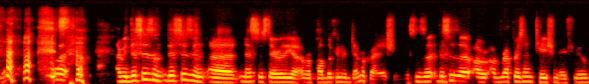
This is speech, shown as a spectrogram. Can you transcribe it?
Yeah. well, so, i mean this isn't this isn't uh, necessarily a republican or democrat issue. This is a this is a, a representation issue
